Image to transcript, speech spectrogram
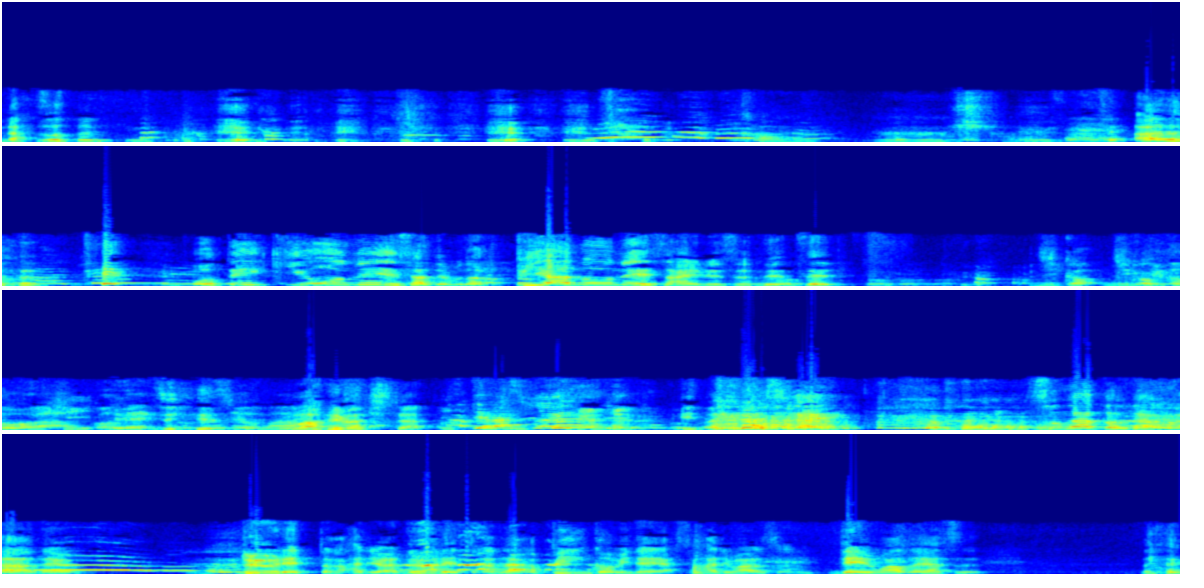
謎の人あのてお天気お姉さんでもなんかピアノお姉さんいるんですよ。全然そうそう。そう時刻時刻を聞いて。6時を回りました「いってらっしゃい」っていう。行ってらっしゃい。その後なんかねルーレットが始まる。ルーレットがなんかビンゴみたいなやつ始まるんですよ。電話のやつ。なんす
